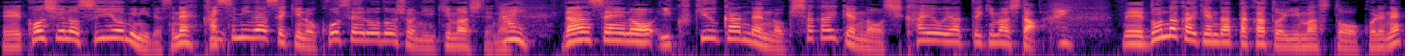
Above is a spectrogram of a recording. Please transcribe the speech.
えー、今週の水曜日にですね、霞が関の厚生労働省に行きましてね、はい、男性の育休関連の記者会見の司会をやってきました。はい、で、どんな会見だったかと言いますと、これね、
